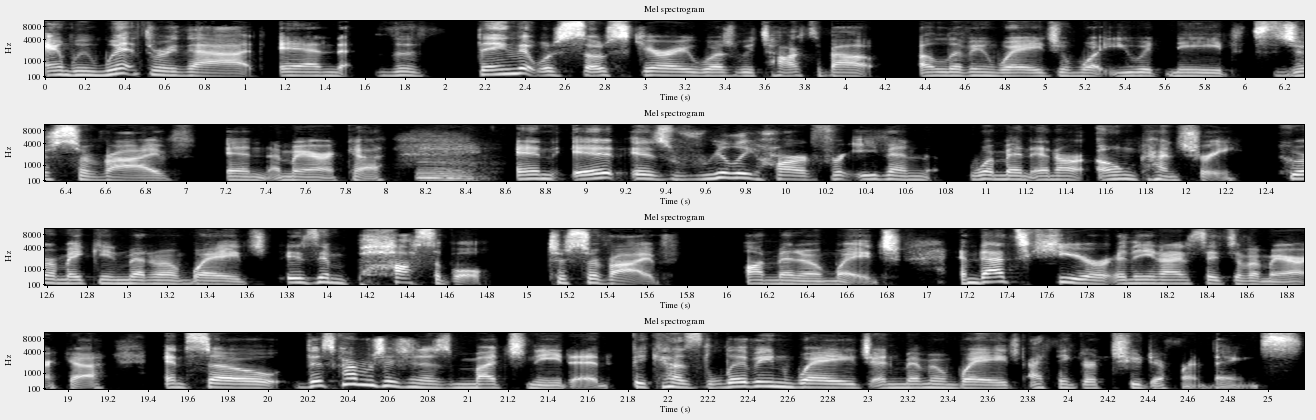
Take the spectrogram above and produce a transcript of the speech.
And we went through that. And the thing that was so scary was we talked about a living wage and what you would need to just survive in America. Mm. And it is really hard for even women in our own country who are making minimum wage. It is impossible to survive on minimum wage. And that's here in the United States of America. And so this conversation is much needed because living wage and minimum wage, I think, are two different things.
